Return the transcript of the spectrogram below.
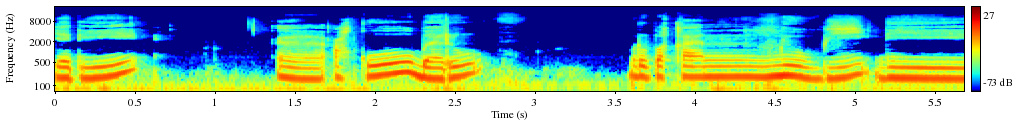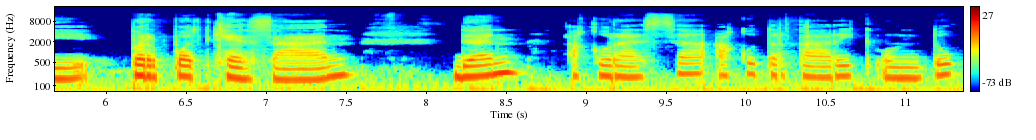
jadi eh, aku baru merupakan newbie di perpodcastan dan aku rasa aku tertarik untuk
